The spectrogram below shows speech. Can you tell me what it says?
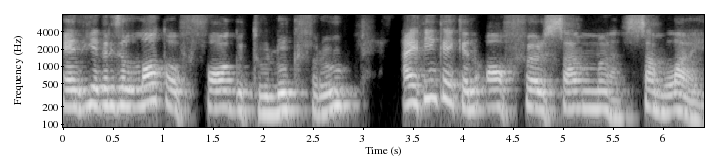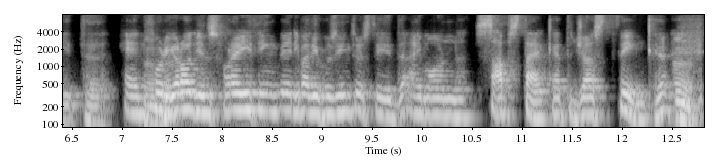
And yeah, there is a lot of fog to look through. I think I can offer some some light. And for mm-hmm. your audience, for anything, anybody who's interested, I'm on Substack at Just Think. Mm.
